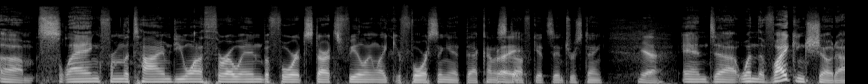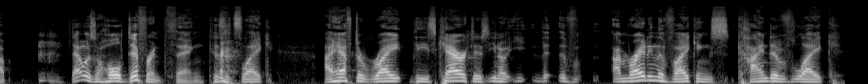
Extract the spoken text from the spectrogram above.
um, slang from the time do you want to throw in before it starts feeling like you're forcing it? That kind of Right. stuff gets interesting. Yeah. And uh, when the Vikings showed up, that was a whole different thing because it's like I have to write these characters. You know, I'm writing the Vikings kind of like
